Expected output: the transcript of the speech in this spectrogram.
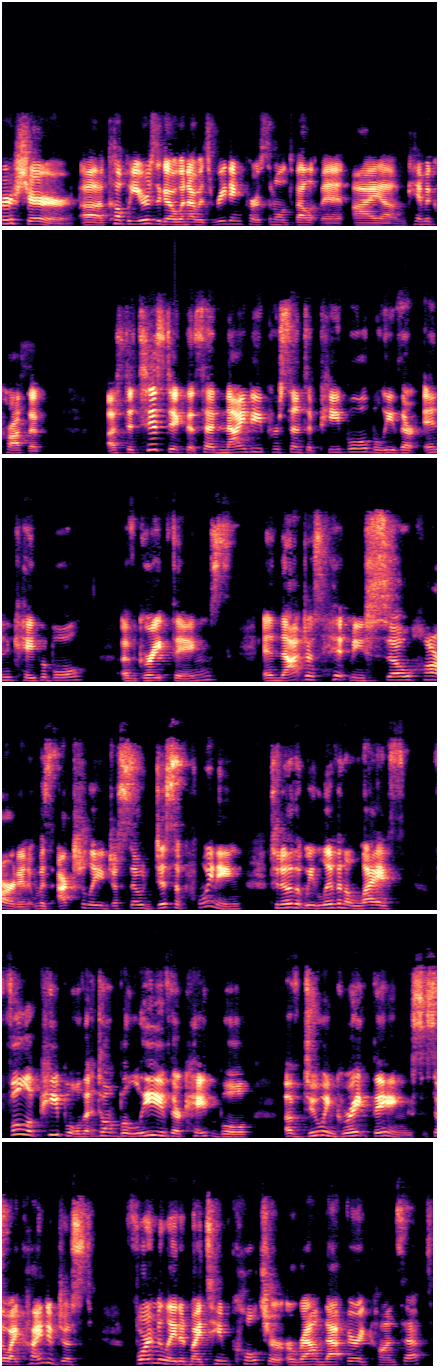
For sure. Uh, a couple years ago, when I was reading personal development, I um, came across a, a statistic that said 90% of people believe they're incapable of great things. And that just hit me so hard. And it was actually just so disappointing to know that we live in a life full of people that don't believe they're capable of doing great things. So I kind of just formulated my team culture around that very concept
